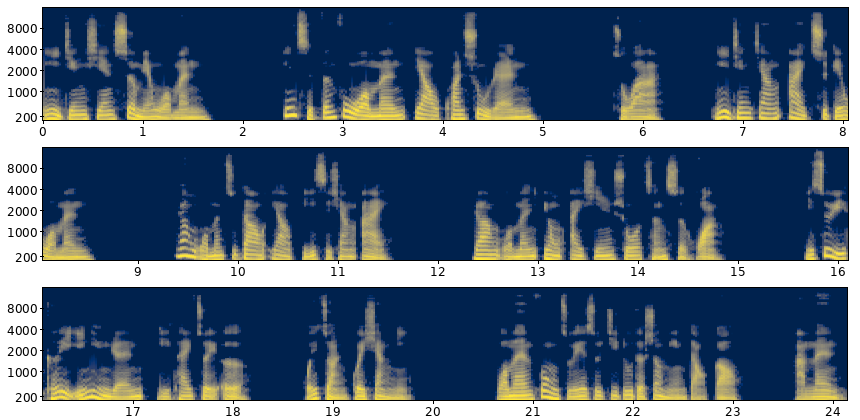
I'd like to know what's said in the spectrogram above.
你已经先赦免我们，因此吩咐我们要宽恕人。主啊，你已经将爱赐给我们。让我们知道要彼此相爱，让我们用爱心说诚实话，以至于可以引领人离开罪恶，回转归向你。我们奉主耶稣基督的圣名祷告，阿门。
